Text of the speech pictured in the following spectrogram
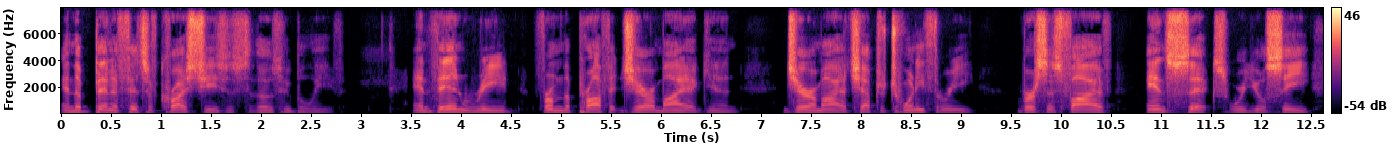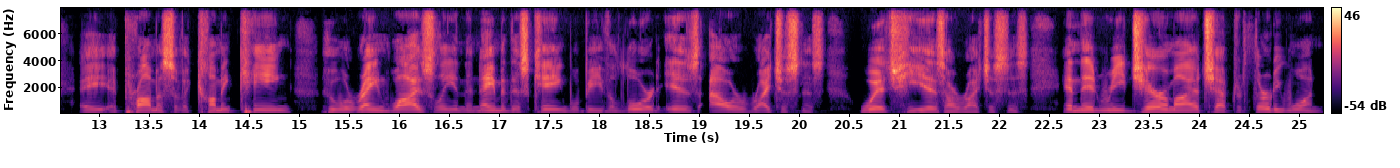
and the benefits of Christ Jesus to those who believe. And then read from the prophet Jeremiah again Jeremiah chapter 23, verses 5 and 6, where you'll see a, a, promise of a coming king who will reign wisely, and the name of this king will be the Lord is our righteousness, which he is our righteousness. And then read Jeremiah chapter 31,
